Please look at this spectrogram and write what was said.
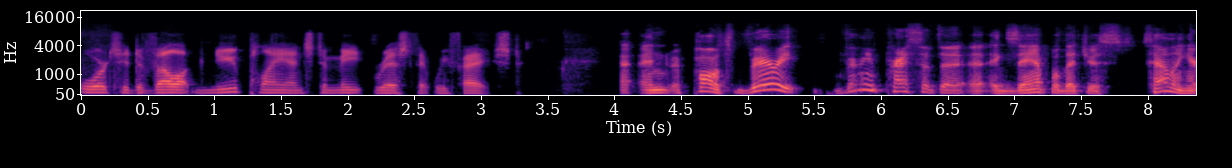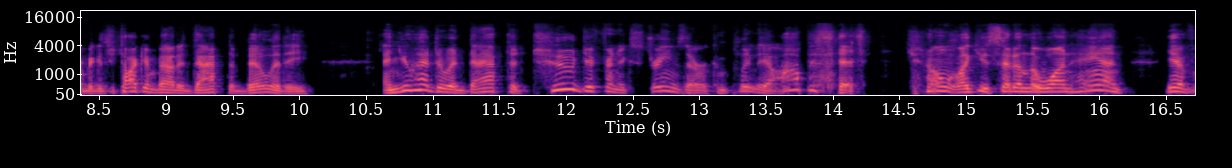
or to develop new plans to meet risks that we faced and Paul, it's very, very impressive the uh, example that you're telling here because you're talking about adaptability, and you had to adapt to two different extremes that were completely opposite. You know, like you said, on the one hand, you have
